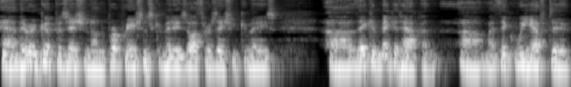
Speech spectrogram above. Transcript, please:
and they're in good position on appropriations committees, authorization committees. they can make it happen. Um, I think we have to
